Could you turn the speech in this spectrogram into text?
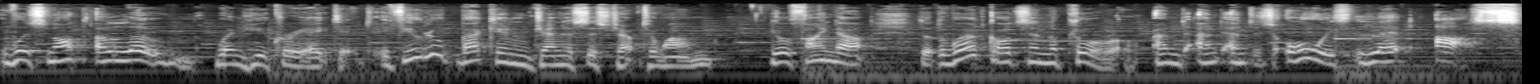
was not alone when he created. If you look back in Genesis chapter 1, you'll find out that the word God's in the plural, and, and, and it's always let us.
